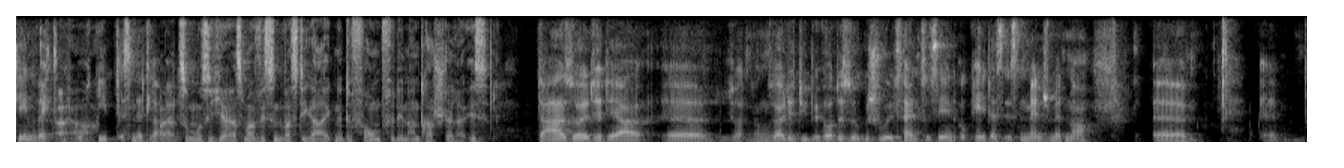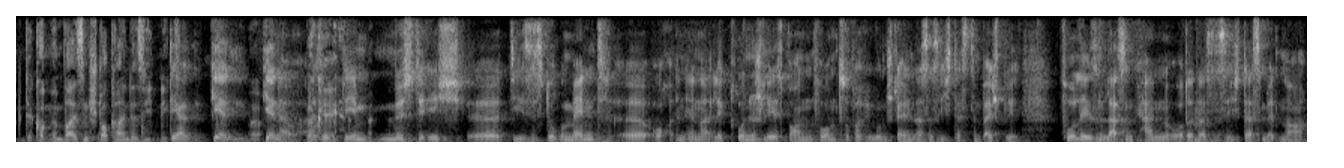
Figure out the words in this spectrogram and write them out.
Den Rechtsanspruch Aha. gibt es mittlerweile. Aber dazu muss ich ja erstmal wissen, was die geeignete Form für den Antragsteller ist. Da sollte der, äh, sollte die Behörde so geschult sein zu sehen, okay, das ist ein Mensch mit einer äh, äh, der kommt mit dem weißen Stock rein, der sieht nichts. Der, ge ja. Genau, also okay. dem müsste ich äh, dieses Dokument äh, auch in einer elektronisch lesbaren Form zur Verfügung stellen, dass er sich das zum Beispiel vorlesen lassen kann oder mhm. dass er sich das mit einer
